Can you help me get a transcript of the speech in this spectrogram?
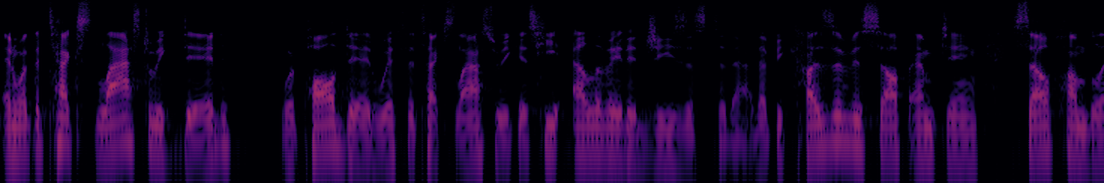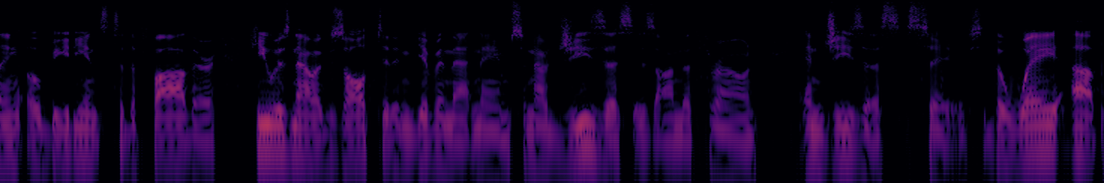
And what the text last week did what Paul did with the text last week is he elevated Jesus to that. That because of his self emptying, self humbling obedience to the Father, he was now exalted and given that name. So now Jesus is on the throne and Jesus saves. The way up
